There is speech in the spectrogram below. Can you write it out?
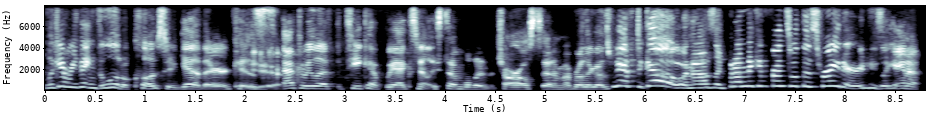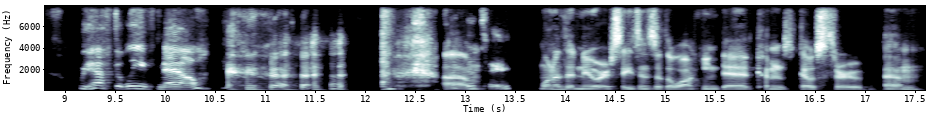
like everything's a little closer together because yeah. after we left the teacup, we accidentally stumbled into Charleston, and my brother goes, "We have to go," and I was like, "But I'm making friends with this raider," and he's like, "Hannah, we have to leave now." um, one of the newer seasons of The Walking Dead comes goes through um,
